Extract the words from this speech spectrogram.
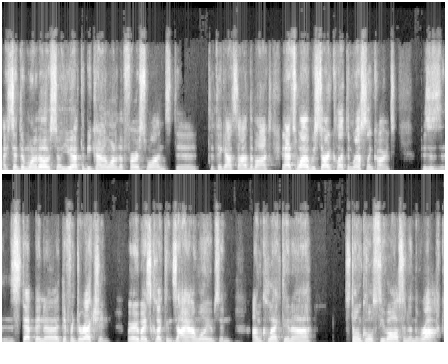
I sent them one of those. So you have to be kind of one of the first ones to, to think outside the box. And that's why we started collecting wrestling cards. This is a step in a different direction where everybody's collecting Zion Williamson. I'm collecting, uh, Stone Cold Steve Austin and The Rock.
